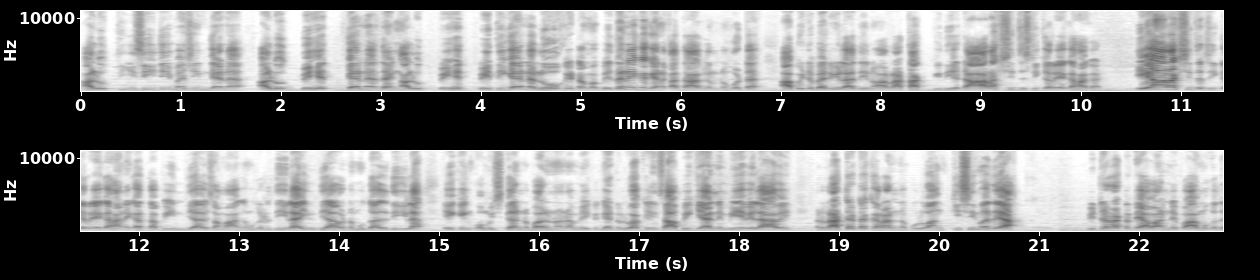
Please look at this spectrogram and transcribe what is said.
අලුත් TCG මැසින් ගැන අලුත් බෙහෙත් ගැන දැන් අලුත් පෙහෙත් පෙති ගැන ලෝකෙටම බෙදන එක ගැන කතා කරනකොට අපිට බැරිවෙලා තියෙනවා රටක් විදිහට ආරක්ෂිත ස්ටිකරය ගහගන්න. ඒ ආරක්ෂිත සිකරය ගහන එකත් අපි ඉන්දියාව සමාගමකට දීලා ඉන්දියාවට මුදල් දීලා ඒකෙන් කොමිස් ගන්න බලනවන මේක ගැටලුවක්. නිසා අපි කියන්නේ මේ වෙලාවේ රටට කරන්න පුළුවන් කිසිම දෙයක් පිටරට යවන්න එපා. මොකද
